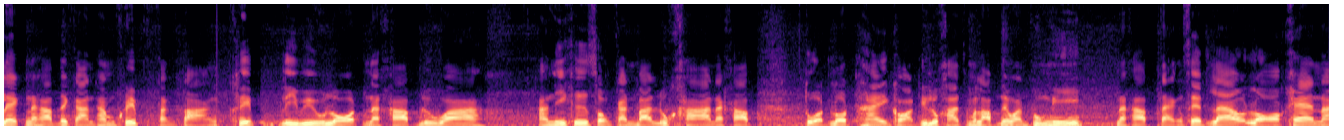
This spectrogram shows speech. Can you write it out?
เล็กๆนะครับในการทำคลิปต่างๆ คลิปรีวิวรถนะครับ หรือว่าอันนี้คือส่งกันบ้านลูกค้านะครับ ตรวจรถให้ก่อนที่ลูกค้าจะมารับในวันพรุ่งนี้นะครับ แต่งเสร็จแล้วรอแค่ไหน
